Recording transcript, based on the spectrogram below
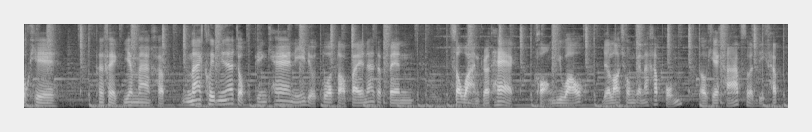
อเค เพอร์เฟกเยี่ยมมากครับ หน้าคลิปนี้น่าจบเพียงแค่นี้ เดี๋ยวตัวต่อไปน่าจะเป็น สว่านกระแทกของ b ีวลเดี๋ยวรอชมกันนะครับผม โอเคครับ สวัสดีครับ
